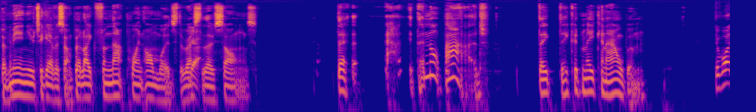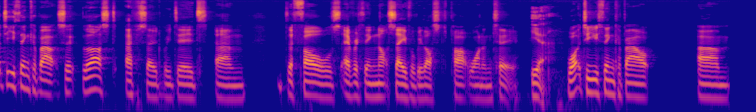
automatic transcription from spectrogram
But me and you together song. But like from that point onwards, the rest Yeah. of those songs, they're they're not bad. They they could make an album. So what do you think about so the last episode we did um the Foals Everything Not Saved Will Be Lost part one and two. Yeah. What do you think about um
